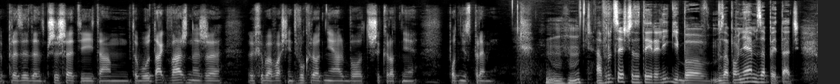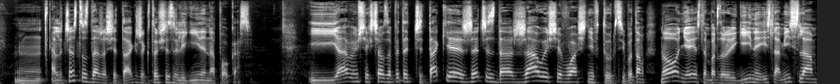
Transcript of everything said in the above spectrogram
e, prezydent przyszedł i tam to było tak ważne, że chyba właśnie dwukrotnie albo trzykrotnie podniósł premię. Mhm. A wrócę jeszcze do tej religii, bo zapomniałem zapytać. Mm, Ale często zdarza się tak, że ktoś jest religijny na pokaz. I ja bym się chciał zapytać, czy takie rzeczy zdarzały się właśnie w Turcji? Bo tam, no nie jestem bardzo religijny, islam, islam,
